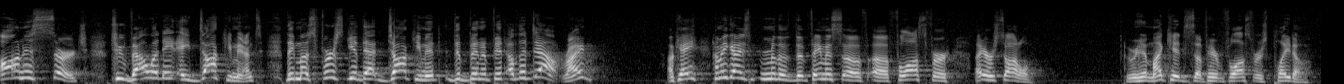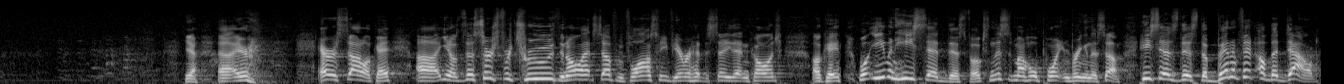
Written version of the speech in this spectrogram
honest search to validate a document, they must first give that document the benefit of the doubt, right? Okay? How many guys remember the, the famous uh, uh, philosopher Aristotle? My kid's uh, favorite philosopher is Plato. Yeah, uh, Aristotle, okay? Uh, you know, the search for truth and all that stuff in philosophy, if you ever had to study that in college, okay? Well, even he said this, folks, and this is my whole point in bringing this up. He says this the benefit of the doubt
